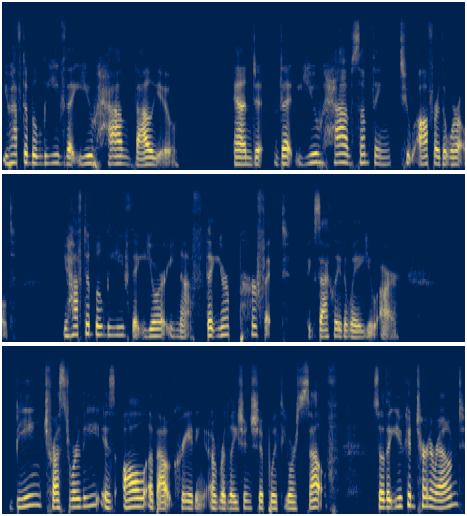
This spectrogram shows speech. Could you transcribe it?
You have to believe that you have value and that you have something to offer the world. You have to believe that you're enough, that you're perfect exactly the way you are. Being trustworthy is all about creating a relationship with yourself so that you can turn around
